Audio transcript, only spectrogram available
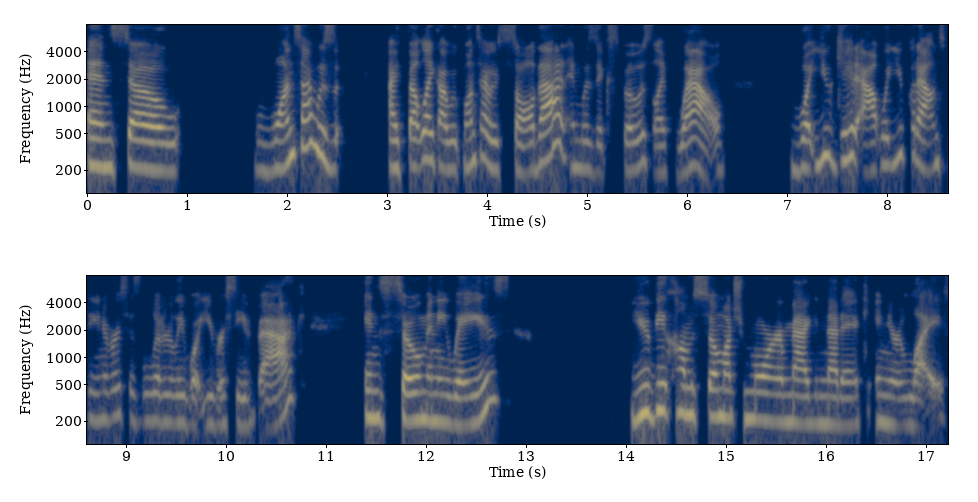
And so once i was i felt like i w- once i saw that and was exposed like wow what you get out what you put out into the universe is literally what you receive back in so many ways. You become so much more magnetic in your life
